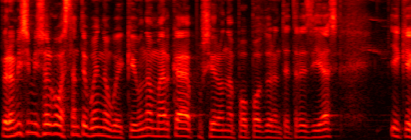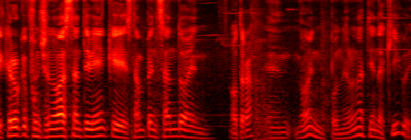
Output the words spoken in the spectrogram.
Pero a mí sí me hizo algo bastante bueno, güey, que una marca pusiera una pop-up durante tres días y que creo que funcionó bastante bien, que están pensando en, ¿Otra? en, ¿no? en poner una tienda aquí, güey.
